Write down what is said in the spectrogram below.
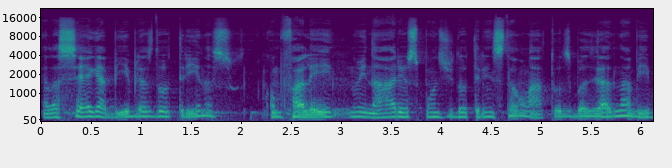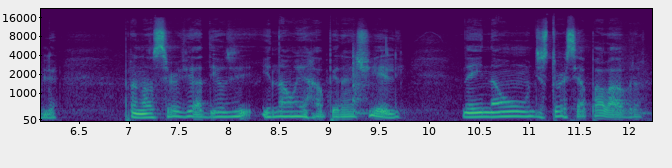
ela segue a Bíblia, as doutrinas, como falei no Inário, os pontos de doutrina estão lá, todos baseados na Bíblia. para nós servir a Deus e, e não errar perante Ele, e não distorcer a palavra.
